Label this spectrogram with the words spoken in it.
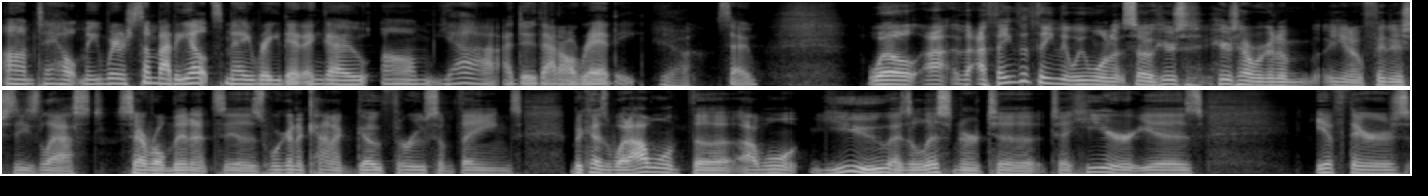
um to help me where somebody else may read it and go, um yeah, I do that already. yeah. So, Well, I, I think the thing that we want to so here's here's how we're gonna you know finish these last several minutes is we're gonna kind of go through some things because what I want the I want you as a listener to to hear is if there's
